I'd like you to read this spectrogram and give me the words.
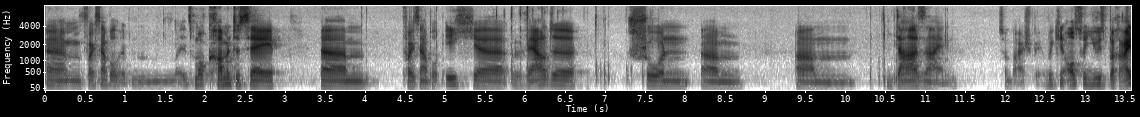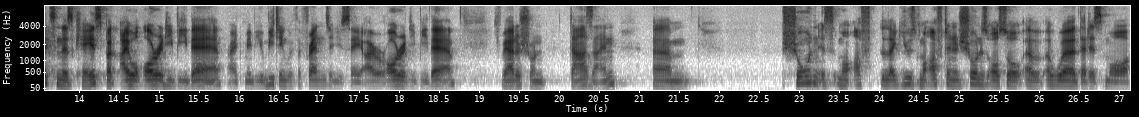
um, for example, it's more common to say, um, for example, ich uh, werde schon um, um, da sein zum Beispiel. We can also use bereits in this case, but I will already be there, right? Maybe you're meeting with a friend and you say, I will already be there. Ich werde schon da sein. Um, schon is more often, like used more often, and schon is also a, a word that is more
